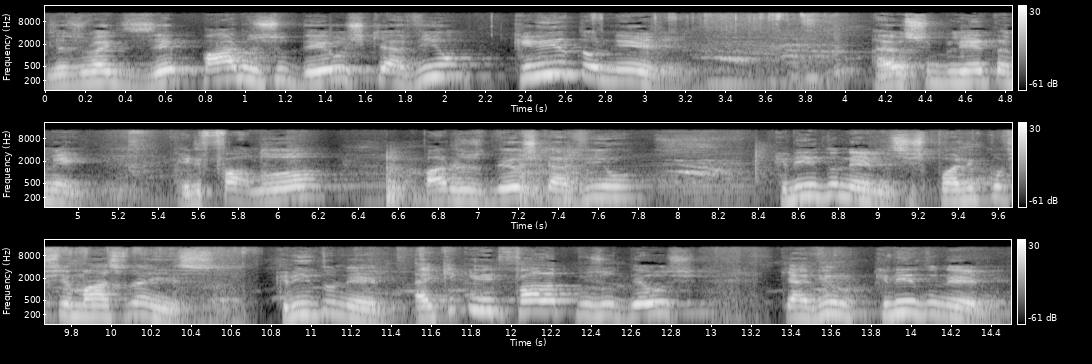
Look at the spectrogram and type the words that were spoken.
Jesus vai dizer para os judeus que haviam crido nele. Aí eu sublinhei também, ele falou para os judeus que haviam crido nele. Vocês podem confirmar se não é isso. Crido nele. Aí o que, que ele fala para os judeus que haviam crido nele.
